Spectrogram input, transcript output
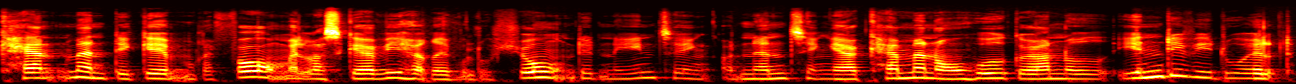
kan man det gennem reform, eller skal vi have revolution? Det er den ene ting. Og den anden ting er, kan man overhovedet gøre noget individuelt,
